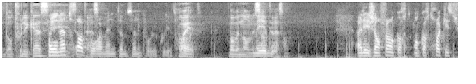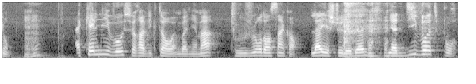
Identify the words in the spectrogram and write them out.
dans tous les cas c'est il y en a trois pour Amen Thompson pour le coup il y a trois ouais. bon bah non mais, c'est intéressant Allez, j'en fais encore, encore trois questions. Mhm. À quel niveau sera Victor Wembanyama toujours dans 5 ans? Là, je te les donne. Il y a 10 votes pour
